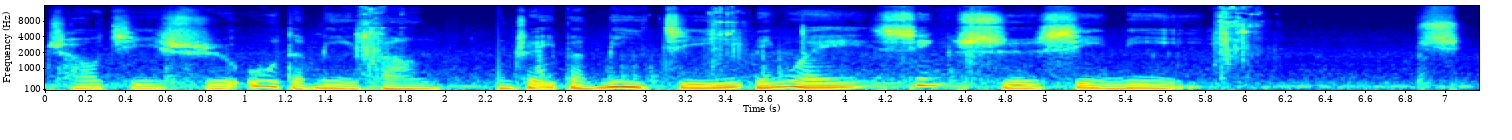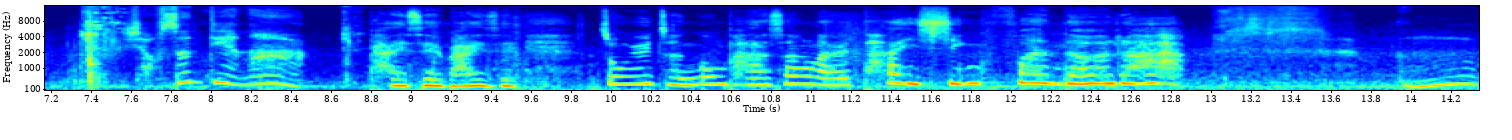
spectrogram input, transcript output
超级食物的秘方。用这一本秘籍，名为《心食细腻》。嘘，小声点啊！拍谁拍谁，终于成功爬上来，太兴奋了啦！嗯，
